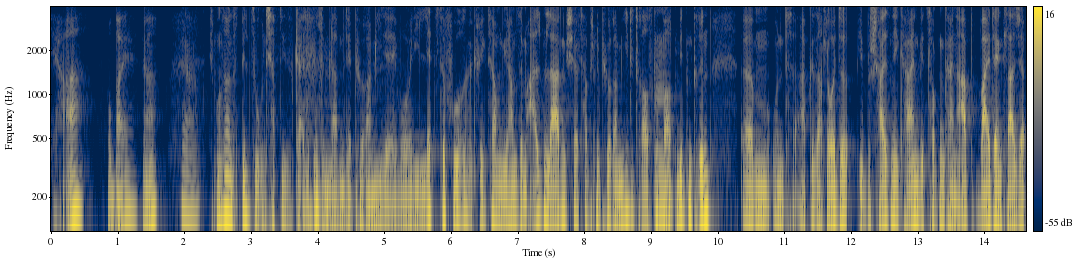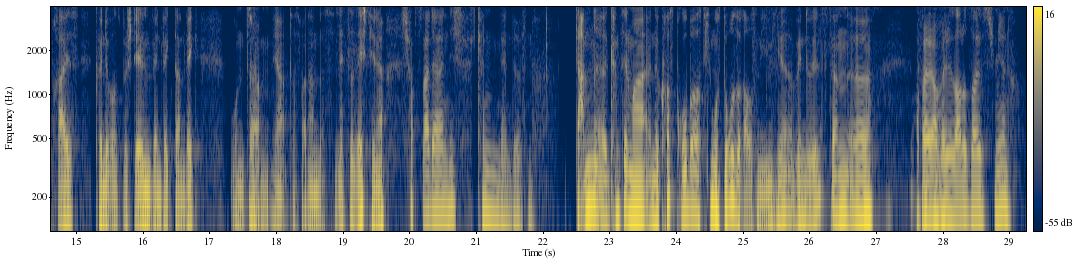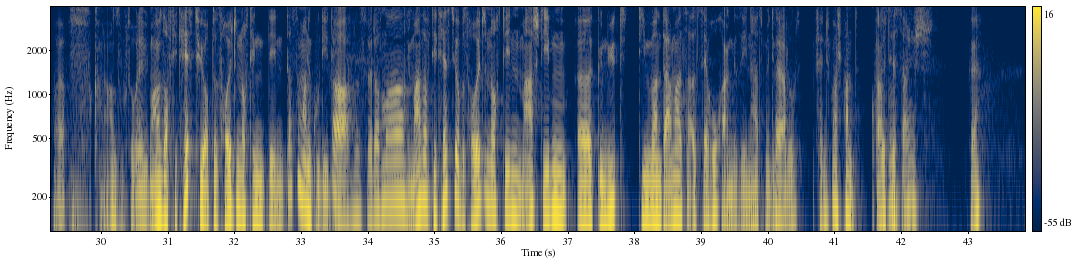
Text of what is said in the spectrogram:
Ja, wobei, ja. Ja. Ich muss mal das Bild suchen. Ich habe dieses geile Bild im Laden mit der Pyramide, ey, wo wir die letzte Fuhre gekriegt haben. Wir haben sie im alten Ladengeschäft, habe ich eine Pyramide draus Mhm. gebaut, mittendrin. Ähm, und habe gesagt, Leute, wir bescheißen hier keinen, wir zocken keinen ab. Weiterhin gleicher Preis, könnt ihr bei uns bestellen, wenn weg, dann weg. Und ja, Ja. ähm, ja das war dann das letzte 16er. Ich habe es leider nicht kennenlernen dürfen. Dann äh, kannst du ja mal eine Kostprobe aus Timos Dose rausnehmen hier, wenn du willst. Dann, äh, Auf, wel auf welches Auto soll es schmieren? ja, pf, keine Ahnung, such, oder wir machen es auf die Testtür, ob das heute noch den, den das ist mal eine gute Idee. Ja, das wäre doch mal. Wir machen es auf die Testtür, ob es heute noch den Maßstäben äh, genügt, die man damals als sehr hoch angesehen hat mit dem Ja. Produkt. Fände ich mal spannend. Cooler Das Test eigentlich. Okay?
